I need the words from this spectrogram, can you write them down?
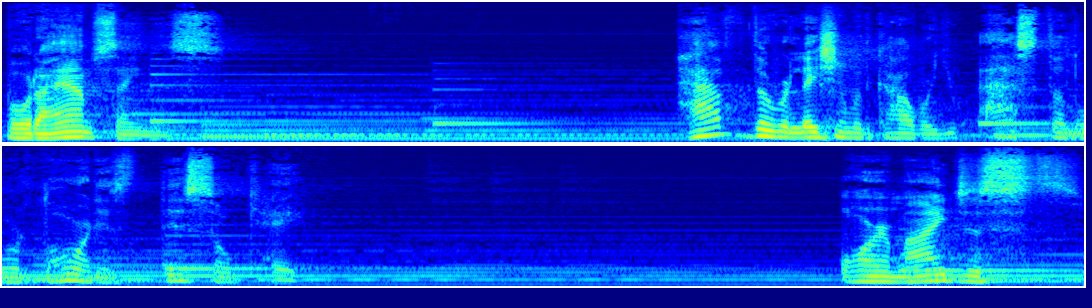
But what I am saying is, have the relation with God where you ask the Lord, Lord, is this okay? Or am I just,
